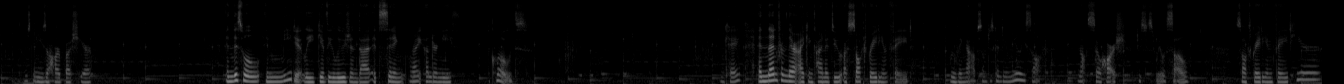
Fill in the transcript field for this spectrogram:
I'm just going to use a hard brush here. And this will immediately give the illusion that it's sitting right underneath the clothes. Okay, and then from there I can kind of do a soft gradient fade moving up. So I'm just going to do really soft, not so harsh, just, just really subtle. Soft gradient fade here.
